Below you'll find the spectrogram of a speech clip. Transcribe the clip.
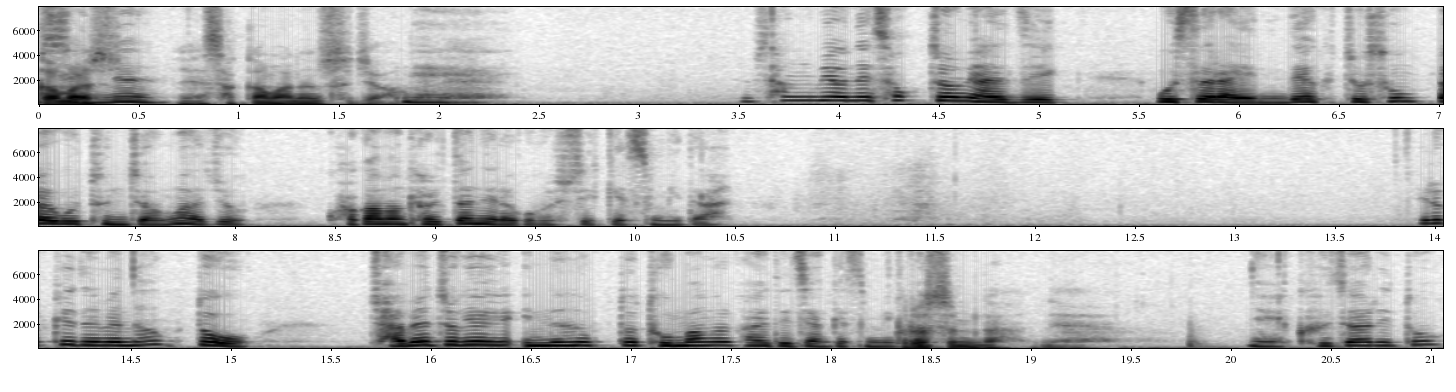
삭감할 수 수- 있는 네, 삭감하는 수죠. 네. 상변의 석점이 아직 못 살아 있는데 그쪽 손 빼고 둔 점은 아주 과감한 결단이라고 볼 수 있겠습니다. 이렇게 되면 흑도 좌변 쪽에 있는 흑도 도망을 가야 되지 않겠습니까? 그렇습니다. 네. 네, 그 자리도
